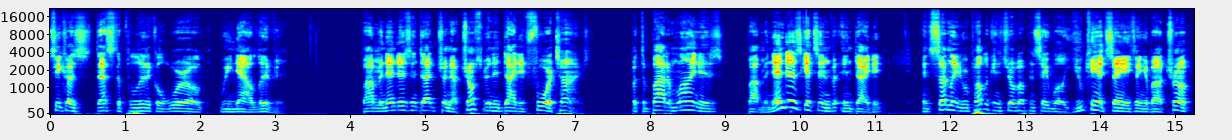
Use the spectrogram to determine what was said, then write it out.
See, because that's the political world we now live in. Bob Menendez indicted. Now, Trump's been indicted four times. But the bottom line is Bob Menendez gets in, indicted, and suddenly the Republicans jump up and say, Well, you can't say anything about Trump.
